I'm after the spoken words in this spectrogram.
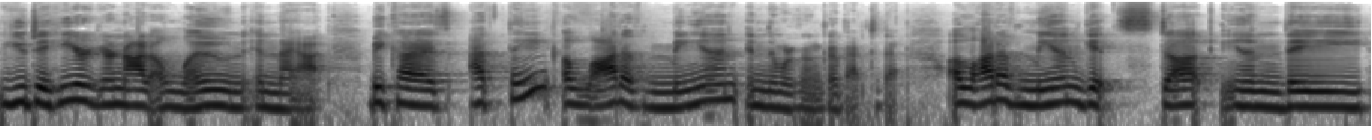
you to hear you're not alone in that because I think a lot of men, and then we're going to go back to that. A lot of men get stuck in the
